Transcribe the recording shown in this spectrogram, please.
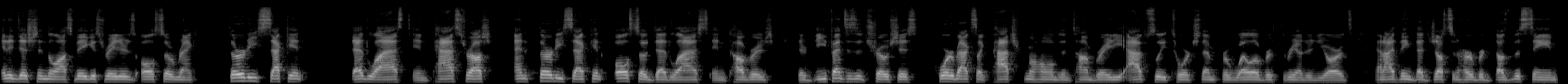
in addition, the Las Vegas Raiders also rank 32nd dead last in pass rush and 32nd, also dead last in coverage. Their defense is atrocious. Quarterbacks like Patrick Mahomes and Tom Brady absolutely torch them for well over 300 yards. And I think that Justin Herbert does the same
